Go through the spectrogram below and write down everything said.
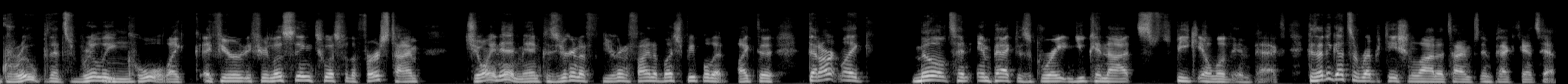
group that's really mm. cool like if you're if you're listening to us for the first time join in, man, because you're gonna you're gonna find a bunch of people that like to that aren't like militant impact is great and you cannot speak ill of impact because i think that's a reputation a lot of times impact fans have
